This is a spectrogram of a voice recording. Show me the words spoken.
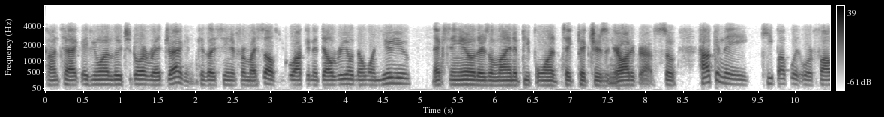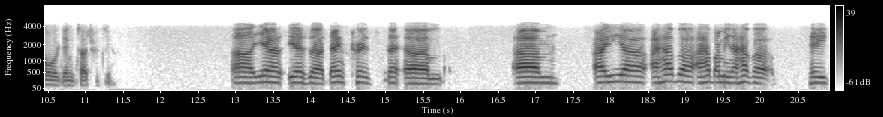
contact if you want a luchador, Red Dragon, because I've seen it for myself. You walk into Del Rio, no one knew you. Next thing you know, there's a line of people want to take pictures and your autographs. So how can they keep up with or follow or get in touch with you? Uh, yeah, yes. Uh, thanks, Chris. Th- um, um, I uh, I have a I have I mean I have a page.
